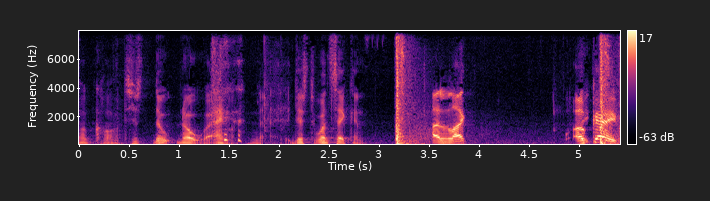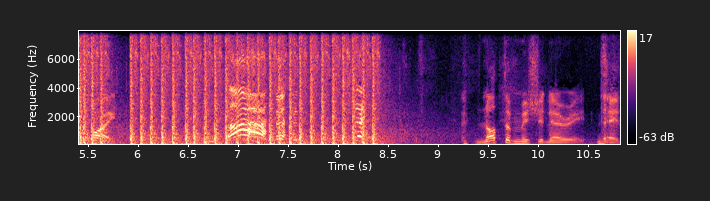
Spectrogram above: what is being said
Oh God. Just no, no. Hang on. No, just one second. I like. Okay, fine. Ah! Not the missionary. Then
